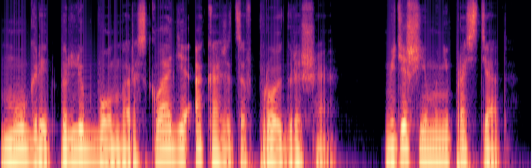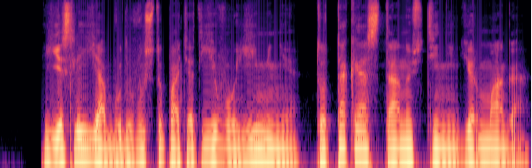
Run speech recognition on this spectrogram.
Мугрид при любом раскладе окажется в проигрыше. Мятеж ему не простят. Если я буду выступать от его имени, то так и останусь в тени Гермага,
